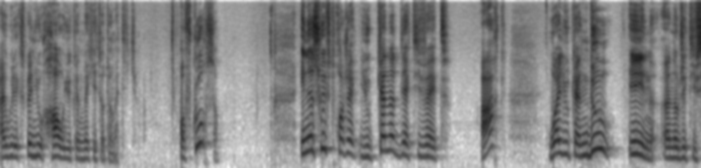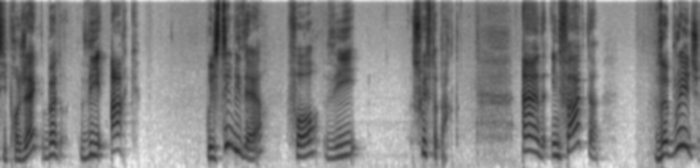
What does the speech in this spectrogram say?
I will explain you how you can make it automatic. Of course, in a Swift project you cannot deactivate Arc while you can do in an Objective-C project, but the arc will still be there for the Swift part. And in fact, the bridge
